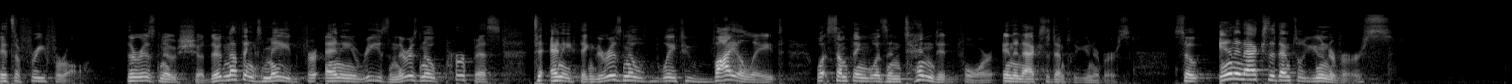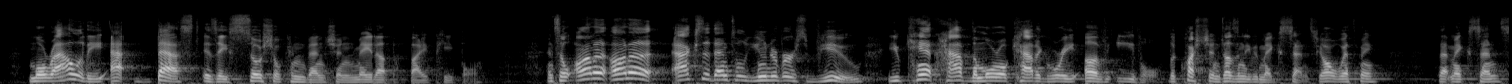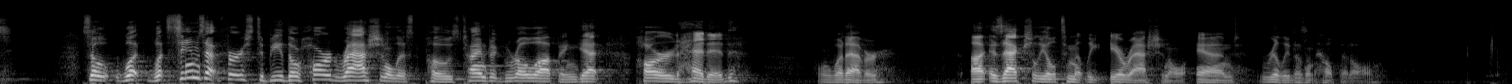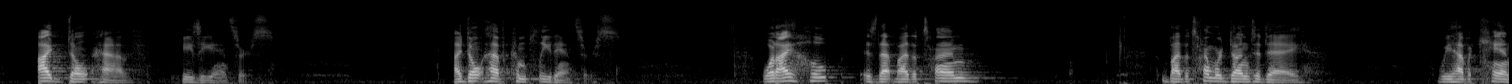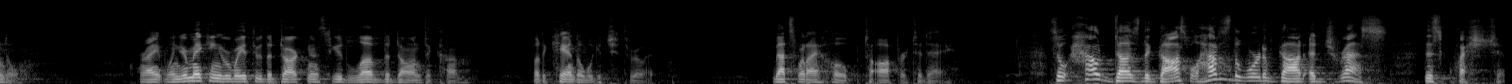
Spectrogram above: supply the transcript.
It's a free for all. There is no should. There, nothing's made for any reason. There is no purpose to anything. There is no way to violate what something was intended for in an accidental universe. So, in an accidental universe, morality at best is a social convention made up by people. And so, on an on a accidental universe view, you can't have the moral category of evil. The question doesn't even make sense. You all with me? That makes sense? So, what, what seems at first to be the hard rationalist pose, time to grow up and get hard headed, or whatever, uh, is actually ultimately irrational and really doesn't help at all. I don't have easy answers. I don't have complete answers. What I hope is that by the time by the time we're done today, we have a candle. Right? When you're making your way through the darkness, you'd love the dawn to come. But a candle will get you through it. That's what I hope to offer today. So, how does the gospel, how does the Word of God address this question?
